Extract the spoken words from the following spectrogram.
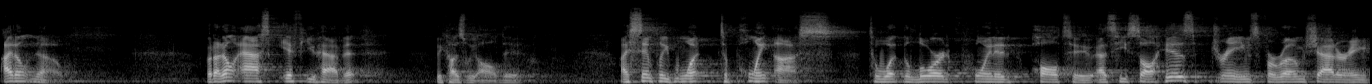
I don't know. But I don't ask if you have it, because we all do. I simply want to point us to what the Lord pointed Paul to as he saw his dreams for Rome shattering.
